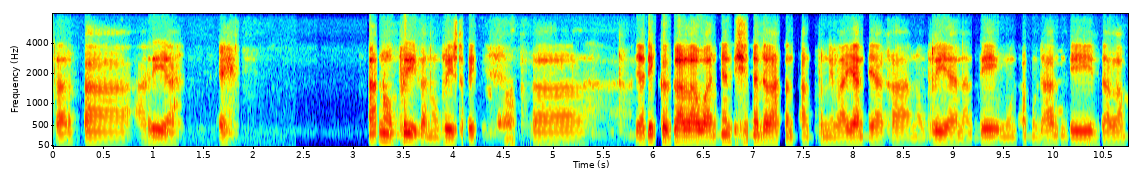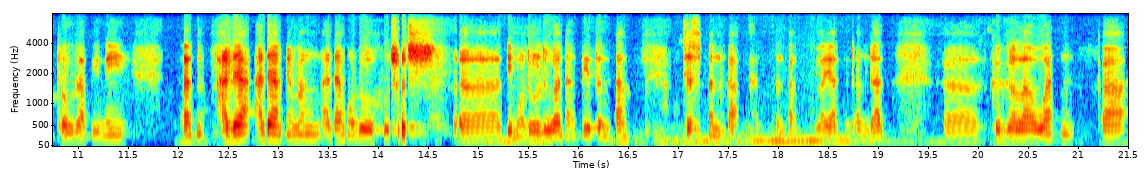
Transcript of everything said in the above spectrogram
Kak Ari ya. Eh, Kak Nopri, Kak Nopri, sorry. Uh, jadi kegalauannya di sini adalah tentang penilaian ya Kak Nopri ya. Nanti mudah-mudahan di dalam program ini dan ada ada memang ada modul khusus uh, di modul 2 nanti tentang assessment Kak tentang penilaian mudah-mudahan uh, kegalauan Kak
